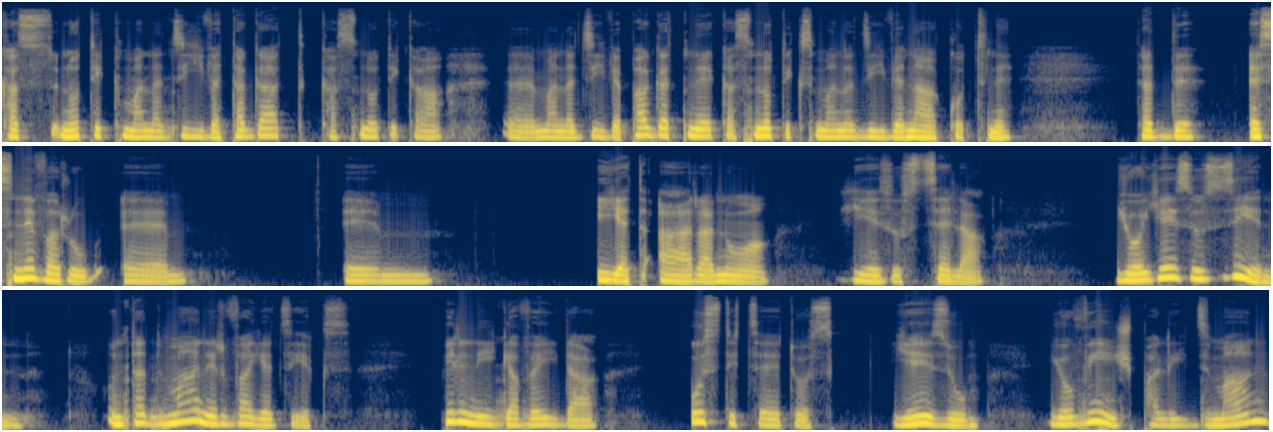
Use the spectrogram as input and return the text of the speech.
kas notika mana dzīve tagad, kas notika uh, mana dzīve pagatnē, kas notiks mana dzīve nākotnē. Tad es nevaru um, iet ārā no Jēzus ceļā, jo Jēzus zina, un tad man ir vajadzīgs pilnīga veidā uzticētos Jēzum, jo viņš palīdz man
